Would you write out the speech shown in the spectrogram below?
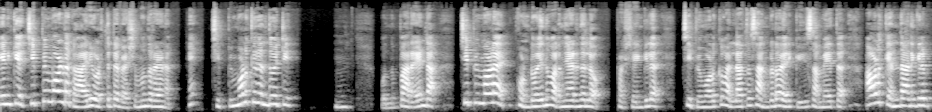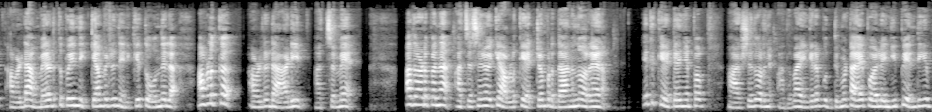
എനിക്ക് ചിപ്പിമോളുടെ കാര്യം ഓർത്തിട്ട് വിഷമം പറയണം ഏ ചിപ്പിമോൾക്ക് ഇത് എന്തു പറ്റി? ഒന്നും പറയണ്ട. ചിപ്പിമോളെ കൊണ്ടുപോയെന്ന് പറഞ്ഞായിരുന്നല്ലോ. പക്ഷേങ്കിൽ ചിപ്പിമോൾക്ക് വല്ലാത്ത സങ്കടമായിരിക്കും ഈ സമയത്ത്. അവൾക്ക് എന്താണെങ്കിലും അവളുടെ അമ്മയുടെ അടുത്ത് പോയി നിൽക്കാൻ പറ്റുമെന്ന് എനിക്ക് തോന്നുന്നില്ല. അവൾക്ക് അവളുടെ ഡാഡിയും അച്ഛമ്മയും അതോടൊപ്പം തന്നെ അച്ഛനും ഒക്കെ അവൾക്ക് ഏറ്റവും പ്രധാനം എന്ന് പറയണം. ഇത് കേട്ട് കഴിഞ്ഞപ്പം ആഷിത് പറഞ്ഞു അത് ഭയങ്കര ബുദ്ധിമുട്ടായി പോയല്ലോ ഇനിയിപ്പോൾ എന്ത് ചെയ്യും?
